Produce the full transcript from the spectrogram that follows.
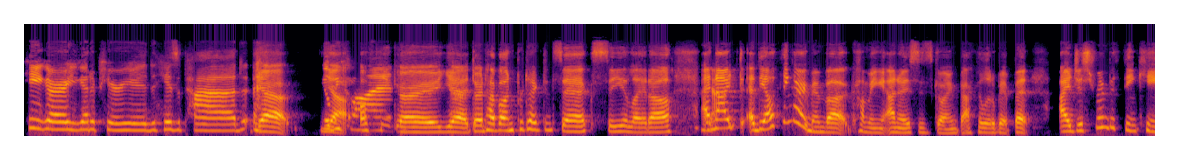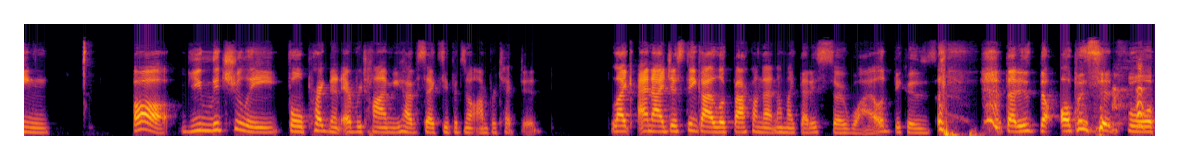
here you go, you get a period, here's a pad. yeah You'll yeah off you go. Yeah don't have unprotected sex. See you later. And i and the other thing i remember coming i know this is going back a little bit but i just remember thinking oh you literally fall pregnant every time you have sex if it's not unprotected like and i just think i look back on that and i'm like that is so wild because that is the opposite for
